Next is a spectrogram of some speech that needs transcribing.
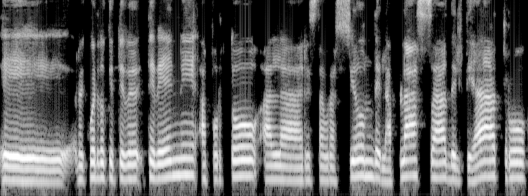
Eh, recuerdo que TVN aportó a la restauración de la plaza, del teatro,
